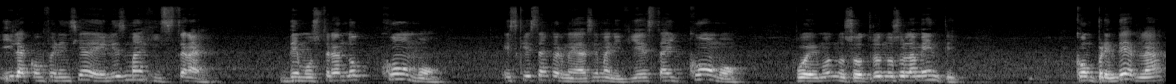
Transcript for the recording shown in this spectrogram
y la conferencia de él es magistral, demostrando cómo es que esta enfermedad se manifiesta y cómo podemos nosotros no solamente comprenderla,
